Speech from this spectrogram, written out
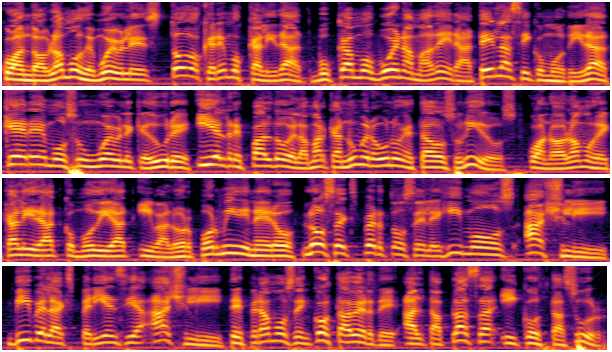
Cuando hablamos de muebles, todos queremos calidad, buscamos buena madera, telas y comodidad. Queremos un mueble que dure y el respaldo de la marca número uno en Estados Unidos. Cuando hablamos de calidad, comodidad y valor por mi dinero, los expertos elegimos Ashley. Vive la experiencia Ashley. Te esperamos en Costa Verde, Alta Plaza y Costa Sur.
